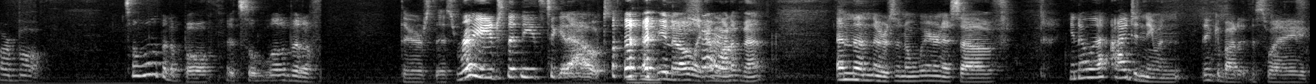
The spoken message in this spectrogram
or both? It's a little bit of both. It's a little bit of there's this rage that needs to get out. Mhm. you know, like I want to vent. And then there's an awareness of, you know what, I didn't even think about it this way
